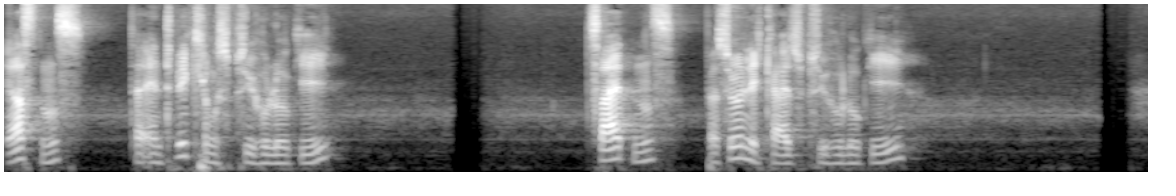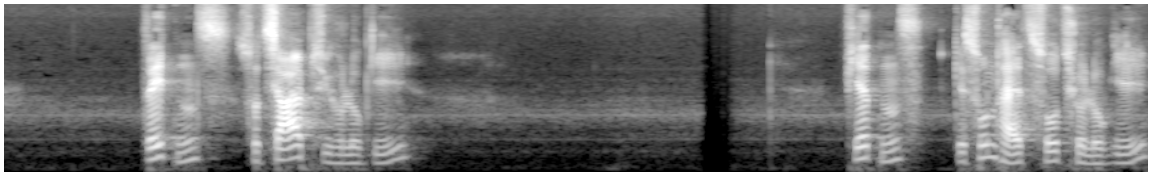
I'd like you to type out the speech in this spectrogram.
erstens der Entwicklungspsychologie, zweitens Persönlichkeitspsychologie, drittens Sozialpsychologie, viertens Gesundheitssoziologie,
